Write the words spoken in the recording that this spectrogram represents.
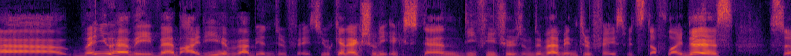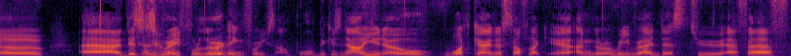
uh, when you have a web ID, a web interface, you can actually extend the features of the web interface with stuff like this. So uh, this is great for learning, for example, because now you know what kind of stuff, like uh, I'm going to rewrite this to FF,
